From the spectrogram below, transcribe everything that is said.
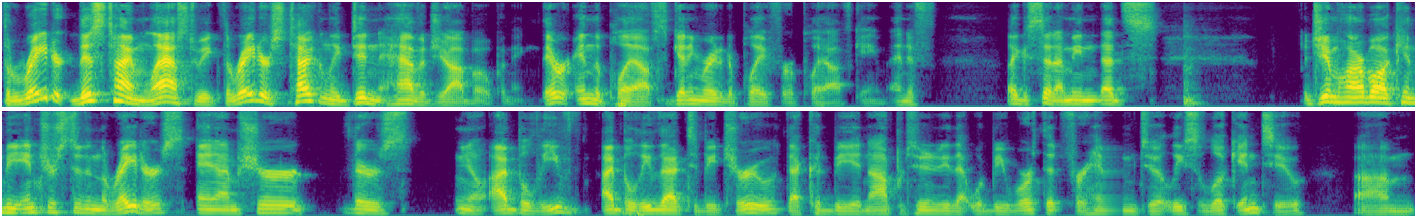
The Raider this time last week, the Raiders technically didn't have a job opening. They were in the playoffs, getting ready to play for a playoff game. And if, like I said, I mean that's Jim Harbaugh can be interested in the Raiders, and I'm sure there's you know I believe I believe that to be true. That could be an opportunity that would be worth it for him to at least look into. Um,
